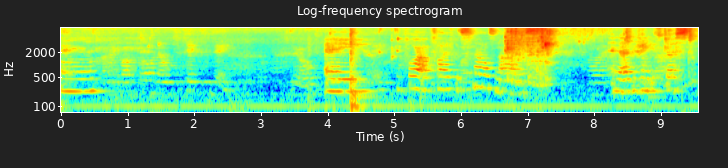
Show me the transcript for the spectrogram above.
um, a 4 out of top five because it smells nice. And everything is just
